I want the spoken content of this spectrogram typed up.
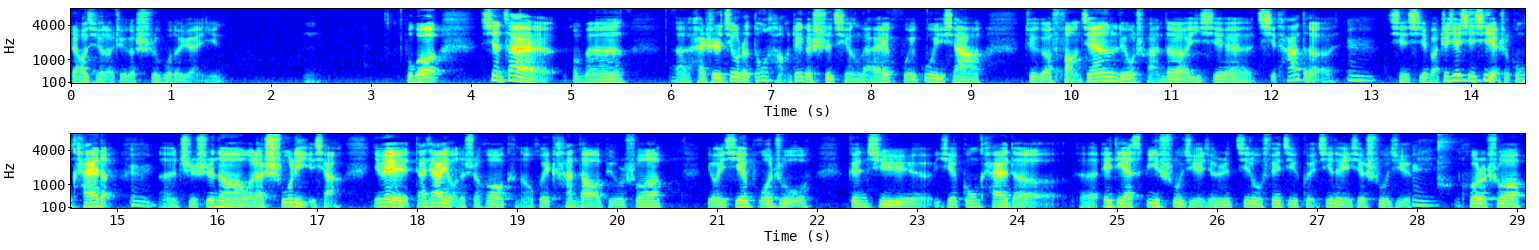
了解了这个事故的原因。嗯，不过现在我们呃还是就着东航这个事情来回顾一下这个坊间流传的一些其他的嗯信息吧。这些信息也是公开的，嗯呃，只是呢，我来梳理一下，因为大家有的时候可能会看到，比如说有一些博主根据一些公开的呃 ADS-B 数据，就是记录飞机轨迹的一些数据，嗯或者说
